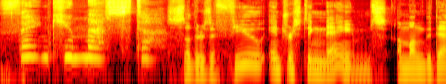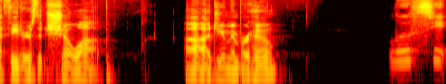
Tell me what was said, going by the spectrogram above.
Thank you, Master. So there's a few interesting names among the Death Eaters that show up. Uh, do you remember who? Lucy,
